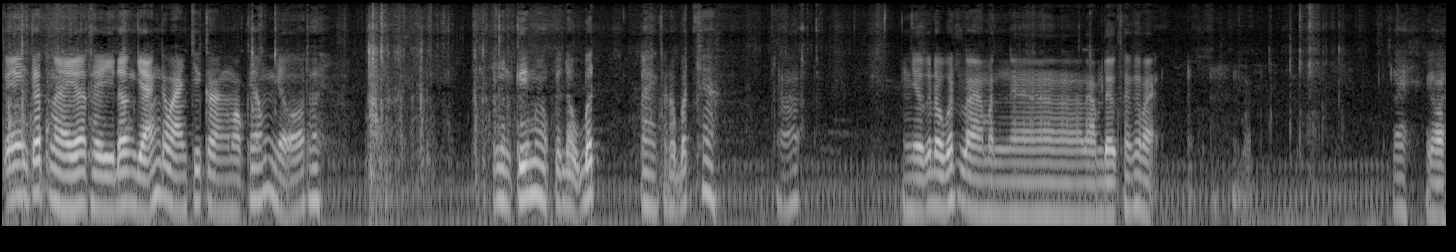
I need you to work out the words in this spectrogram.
cái cách này thì đơn giản các bạn chỉ cần một cái ống nhựa thôi. Mình kiếm một cái đầu bích đây cái đầu bích ha. Đó. Nhờ cái đầu bích là mình à, làm được thôi các bạn. Đây rồi.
